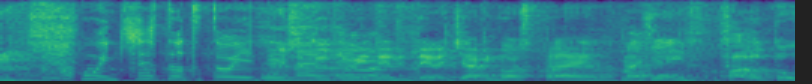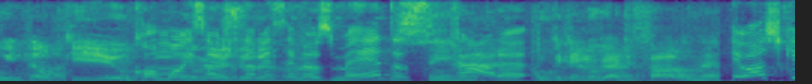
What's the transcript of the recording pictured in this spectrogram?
O Instituto Twitter, O né? Instituto Eu Twitter amo. ele deu o diagnóstico pra ela. Mas e aí, fala tu então, porque eu. Como não isso me ajuda a vencer não. meus medos? Sim. Cara, Tu que tem lugar de fala, né? Eu acho que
